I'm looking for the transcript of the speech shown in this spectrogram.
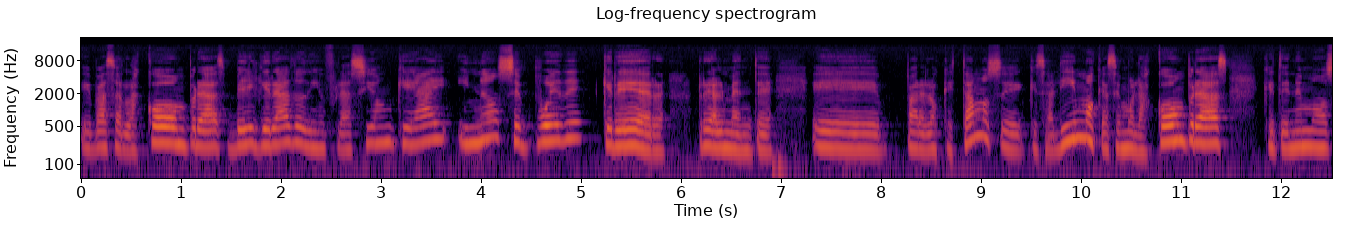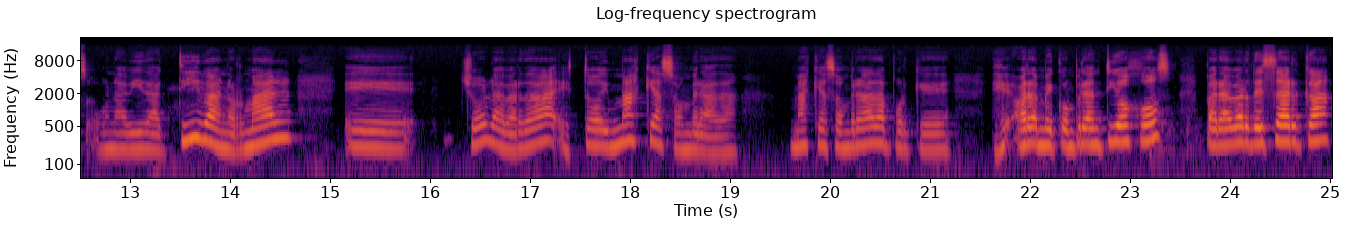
eh, va a hacer las compras, ve el grado de inflación que hay y no se puede creer realmente. Eh, para los que estamos, que salimos, que hacemos las compras, que tenemos una vida activa, normal, yo la verdad estoy más que asombrada, más que asombrada porque ahora me compré anteojos para ver de cerca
